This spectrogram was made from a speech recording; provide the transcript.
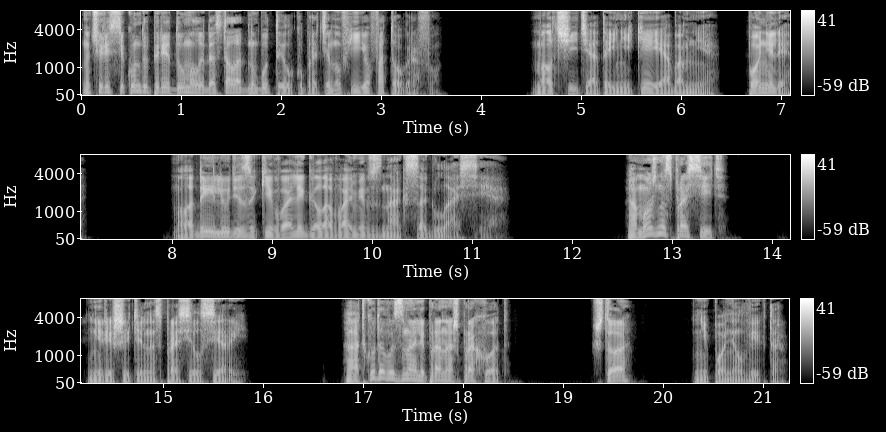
но через секунду передумал и достал одну бутылку, протянув ее фотографу. «Молчите о тайнике и обо мне. Поняли?» Молодые люди закивали головами в знак согласия. «А можно спросить?» — нерешительно спросил Серый. «А откуда вы знали про наш проход?» «Что?» — не понял Виктор.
